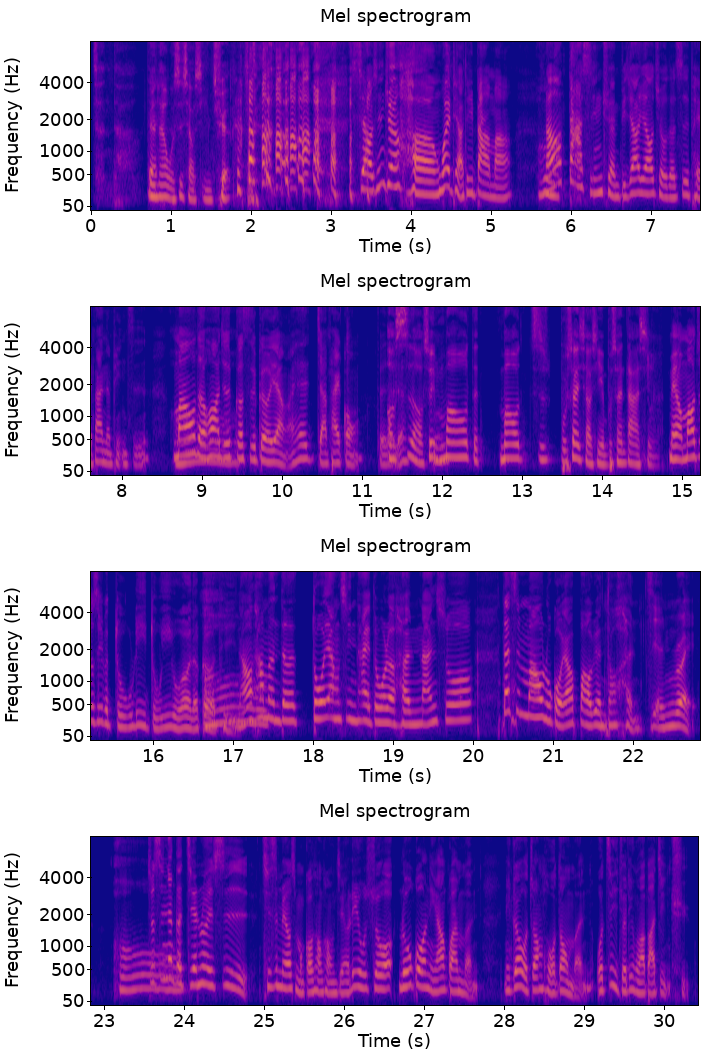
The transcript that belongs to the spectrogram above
真的。原来我是小型犬，小型犬很会挑剔爸妈，然后大型犬比较要求的是陪伴的品质，猫的话就是各式各样啊，还是假拍工，哦是哦，所以猫的猫是不算小型，也不算大型，没有，猫就是一个独立、独一无二的个体，然后它们的多样性太多了，很难说。但是猫如果要抱怨，都很尖锐，哦，就是那个尖锐是其实没有什么沟通空间。例如说，如果你要关门，你给我装活动门，我自己决定我要不要进去。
